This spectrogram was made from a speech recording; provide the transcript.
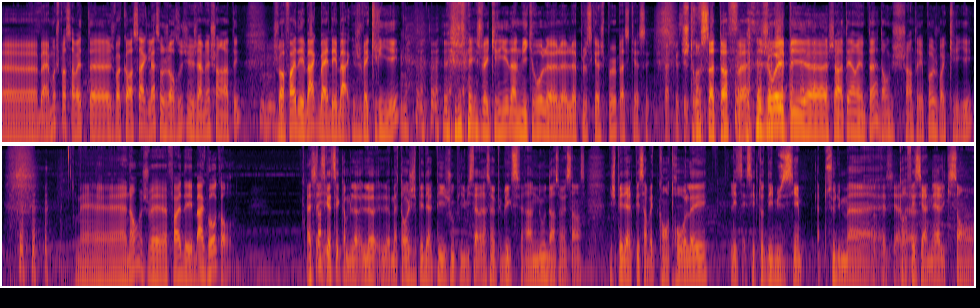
Euh, ben moi je pense que ça va être euh, je vais casser la glace aujourd'hui, j'ai jamais chanté. Je vais faire des bacs, ben des bacs, je vais crier. je, vais, je vais crier dans le micro le, le- le plus que je peux parce que c'est je trouve ça tough euh, jouer puis euh, chanter en même temps, donc je chanterai pas, je vais crier. Mais non, je vais faire des back vocals. Je pense que, tu sais, comme là, mettons, JP Delpé, il joue, puis lui s'adresse à un public différent de nous, dans un sens. JP Delpé, ça va être contrôlé. C'est tous des musiciens absolument Professionnels. professionnels qui sont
